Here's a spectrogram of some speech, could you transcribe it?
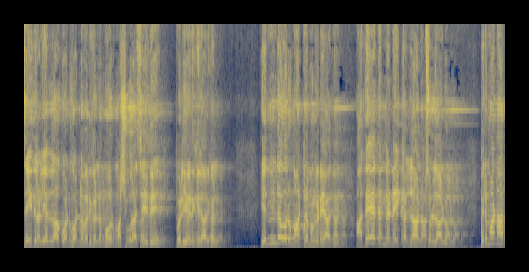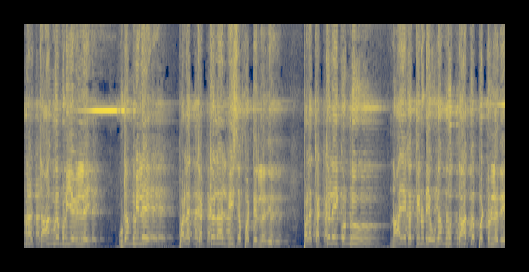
செய்து அலியல்லாஹு அன்னவர்களும் ஓர் மஷூரா செய்து வெளியேறுகிறார்கள். எந்த ஒரு மாற்றமும் கிடையாது. அதே தண்டனை கல்லாலும் சொல்லாலும். பெருமானார்னால் தாங்க முடியவில்லை. உடம்பிலே பல கற்களால் வீசப்பட்டுள்ளது. பல கற்களை கொண்டு நாயகத்தினுடைய உடம்பு தாக்கப்பட்டுள்ளது.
